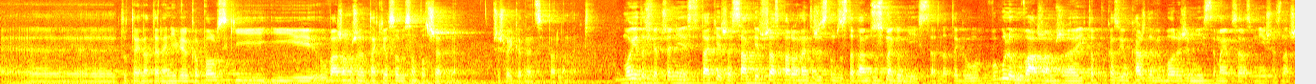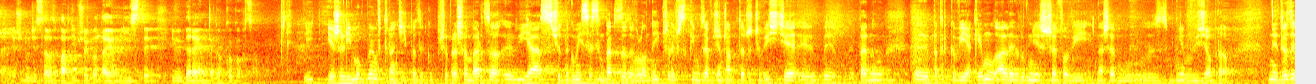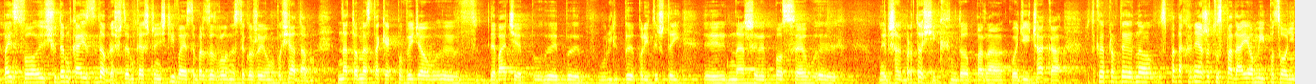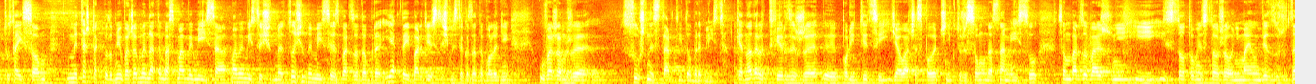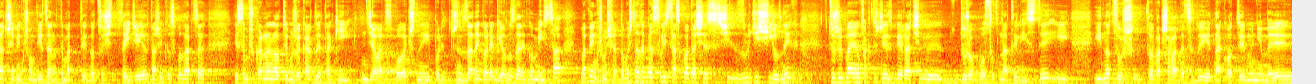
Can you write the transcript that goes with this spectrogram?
e, tutaj na terenie Wielkopolski i uważam, że takie osoby są potrzebne w przyszłej kadencji parlamentu. Moje doświadczenie jest takie, że sam pierwszy raz parlamentarzystą zostawałem z ósmego miejsca, dlatego w ogóle uważam, że i to pokazują każde wybory, że miejsca mają coraz mniejsze znaczenie, że ludzie coraz bardziej przeglądają listy i wybierają tego, kogo chcą. Jeżeli mógłbym wtrącić, Patryku, przepraszam bardzo, y, ja z siódmego miejsca jestem bardzo zadowolony i przede wszystkim zawdzięczam to rzeczywiście y, y, panu Patrykowi Jakiemu, ale również szefowi naszemu Zbigniewowi Ziobro. Drodzy Państwo, siódemka jest dobra, siódemka jest szczęśliwa, jestem bardzo zadowolony z tego, że ją posiadam. Natomiast tak jak powiedział w debacie politycznej nasz poseł Ryszard Bartosik do pana Kłodziejczaka, że tak naprawdę no, spadochroniarze tu spadają i po co oni tutaj są. My też tak podobnie uważamy, natomiast mamy miejsca, mamy miejsce siódme, to siódme miejsce jest bardzo dobre i jak najbardziej jesteśmy z tego zadowoleni. Uważam, że słuszny start i dobre miejsca. Ja nadal twierdzę, że y, politycy i działacze społeczni, którzy są u nas na miejscu, są bardzo ważni i istotą jest to, że oni mają wiedzę, znacznie większą wiedzę na temat tego, co się tutaj dzieje w naszej gospodarce. Jestem przekonany o tym, że każdy taki działacz społeczny i polityczny z danego regionu, z danego miejsca ma większą świadomość, natomiast lista składa się z, z ludzi silnych, którzy mają faktycznie zbierać y, dużo głosów na te listy i, i no cóż, to Warszawa decyduje jednak o tym, nie my.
